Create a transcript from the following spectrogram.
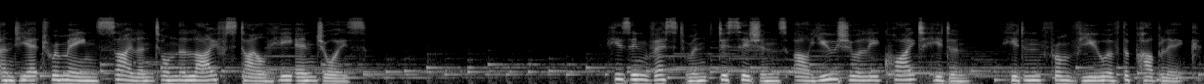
and yet remains silent on the lifestyle he enjoys. His investment decisions are usually quite hidden, hidden from view of the public.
